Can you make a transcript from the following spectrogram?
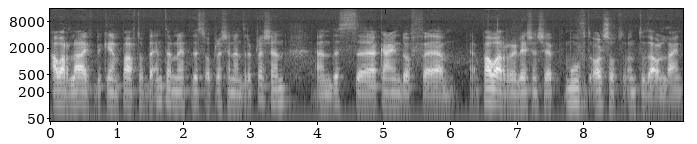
our life became part of the internet this oppression and repression and this uh, kind of um, power relationship moved also to, into the online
